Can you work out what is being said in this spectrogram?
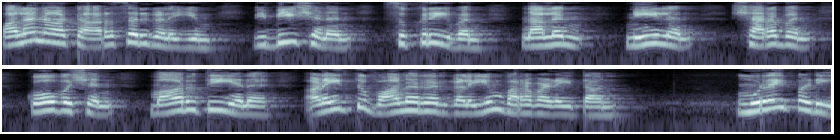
பல நாட்டு அரசர்களையும் விபீஷணன் சுக்ரீவன் நலன் நீலன் ஷரபன் கோவஷன் மாருதி என அனைத்து வானரர்களையும் வரவழைத்தான். முறைப்படி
